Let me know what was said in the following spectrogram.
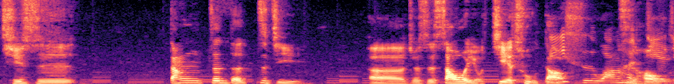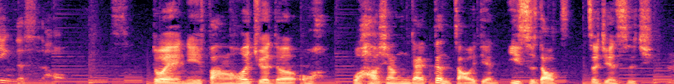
其实当真的自己呃就是稍微有接触到离死亡很接近的时候，对你反而会觉得哇，我好像应该更早一点意识到这件事情。嗯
